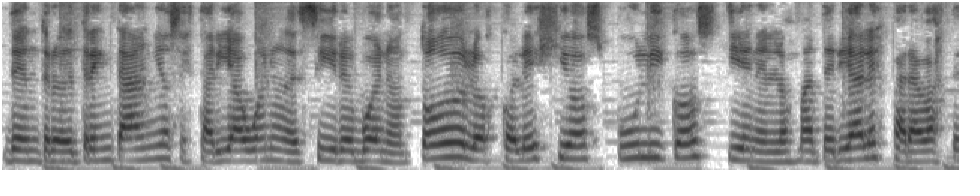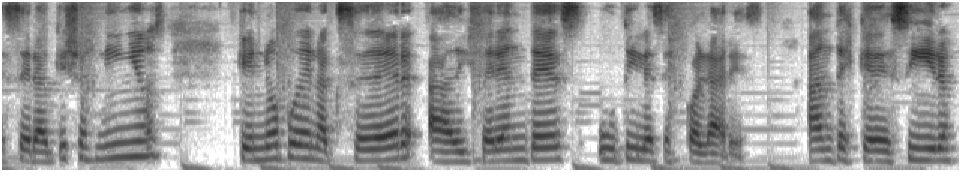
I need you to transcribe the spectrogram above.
dentro de 30 años estaría bueno decir, bueno, todos los colegios públicos tienen los materiales para abastecer a aquellos niños que no pueden acceder a diferentes útiles escolares antes que decir,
